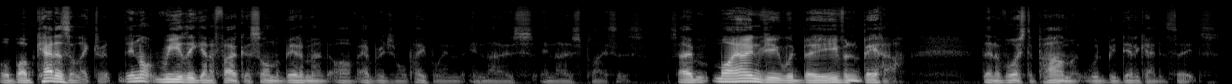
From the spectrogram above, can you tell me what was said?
or Bob Katter's electorate, they're not really going to focus on the betterment of Aboriginal people in, in those in those places. So my own view would be even better than a voice to Parliament would be dedicated seats.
